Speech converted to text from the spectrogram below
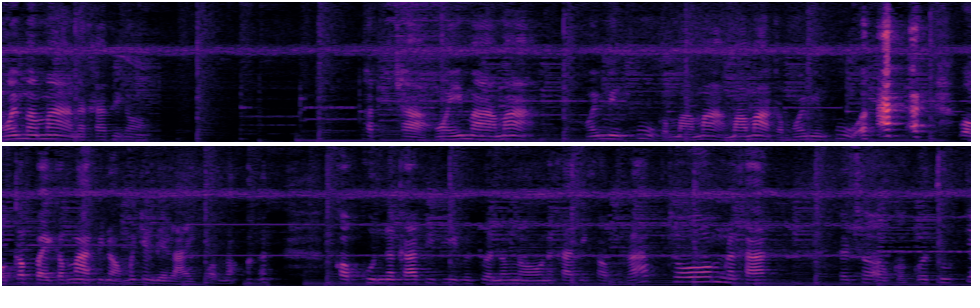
หอยมาม่านะคะ พี่น้อง ผัดฉ่าหอยมาม่าหอยแมงผู้กับมาม่ามาม่ากับหอยแมงผู้บอกกลับไปกับมาพี่น้องไม่จังได้หลายคนเนาะขอบคุณนะคะ พี่ๆเพื่อนๆน้องๆนะคะ ที่เข้ามารับชมนะคะ ถ้าชอบก็กดถูกใจ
